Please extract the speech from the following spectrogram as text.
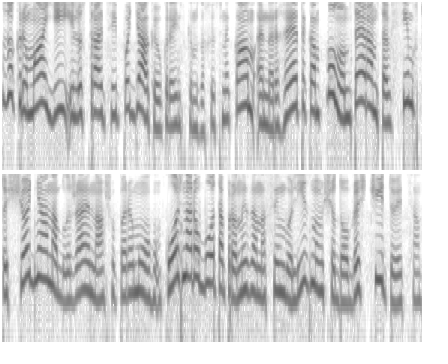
Зокрема, є й ілюстрації подяки українським захисникам, енергетикам, волонтерам та всім, хто щодня наближає нашу перемогу. Кожна робота пронизана символізмом, що добре щитується.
